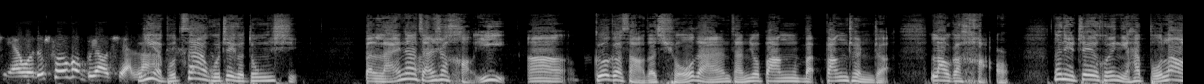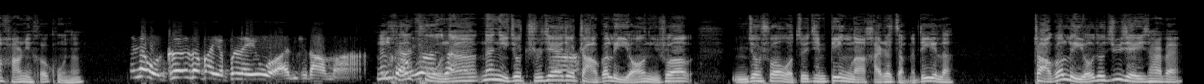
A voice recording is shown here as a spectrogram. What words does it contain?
钱，我都说过不要钱了。你也不在乎这个东西，本来呢，咱是好意啊，哥哥嫂子求咱，咱就帮帮帮衬着，唠个好。那你这回你还不唠好，你何苦呢？那我哥哥吧也不勒我，你知道吗？那何苦呢？那你就直接就找个理由，你说。你就说我最近病了还是怎么地了，找个理由就拒绝一下呗，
